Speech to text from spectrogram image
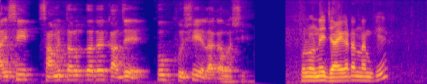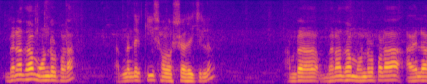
আইসি সামির তালুকদারের কাজে খুব খুশি এলাকাবাসী। বলুন এই জায়গাটার নাম কি? বেনাধা মণ্ডলপাড়া। আপনাদের কি সমস্যা হয়েছিল? আমরা বেনাধা মণ্ডলপাড়া আয়লা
